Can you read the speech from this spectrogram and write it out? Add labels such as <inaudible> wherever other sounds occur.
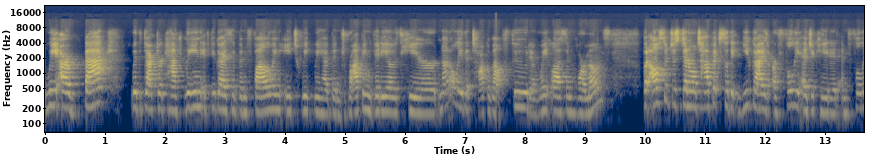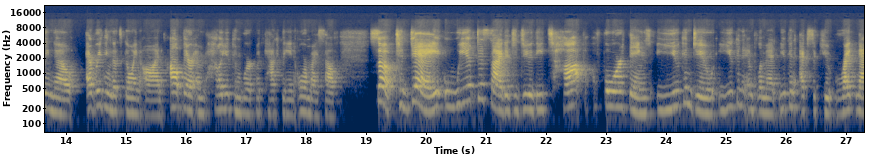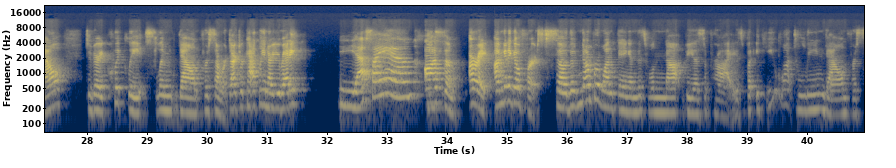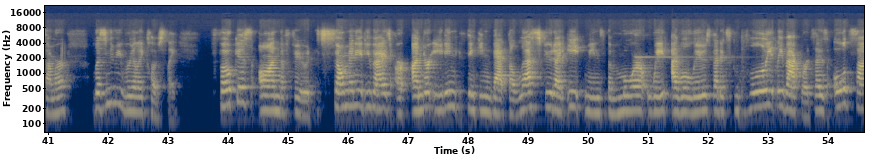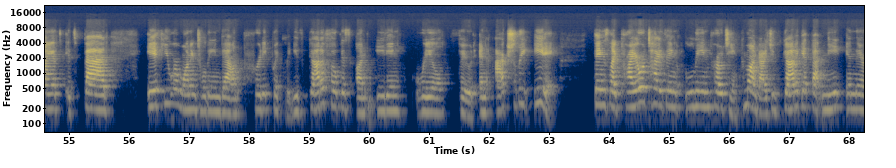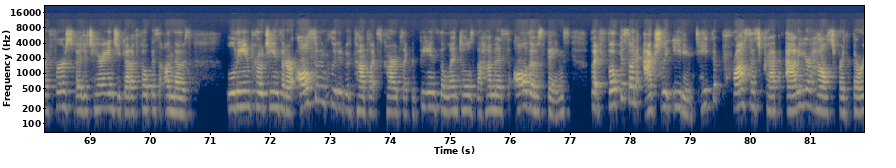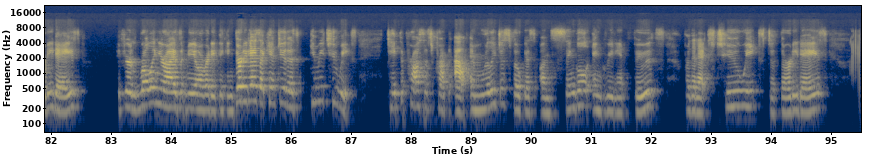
We are back with Dr. Cathleen. If you guys have been following each week, we have been dropping videos here, not only that talk about food and weight loss and hormones, but also just general topics so that you guys are fully educated and fully know everything that's going on out there and how you can work with Cathleen or myself. So today we have decided to do the top four things you can do, you can implement, you can execute right now to very quickly slim down for summer. Dr. Cathleen, are you ready? Yes, I am. Awesome. All right, I'm going to go first. So, the number one thing, and this will not be a surprise, but if you want to lean down for summer, listen to me really closely. Focus on the food. So many of you guys are under eating, thinking that the less food I eat means the more weight I will lose. That it's completely backwards. That is old science. It's bad if you are wanting to lean down pretty quickly, you've got to focus on eating real food and actually eating things like prioritizing lean protein. Come on, guys, you've got to get that meat in there first. Vegetarians, you've got to focus on those lean proteins that are also included with complex carbs like the beans, the lentils, the hummus, all those things. But focus on actually eating. Take the processed crap out of your house for 30 days if you're rolling your eyes at me already thinking 30 days, I can't do this, give me two weeks. Take the processed crap out and really just focus on single ingredient foods for the next two weeks to 30 days.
